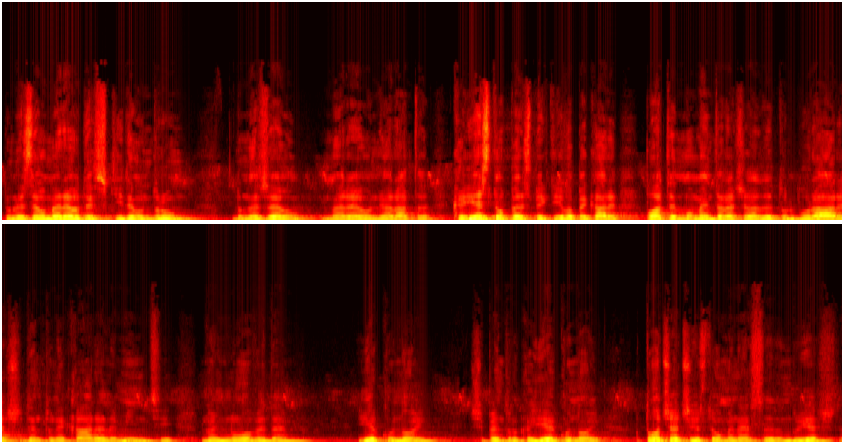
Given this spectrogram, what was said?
Dumnezeu mereu deschide un drum, Dumnezeu mereu ne arată că este o perspectivă pe care poate în momentele acelea de tulburare și de întunecare ale minții, noi nu o vedem. E cu noi. Și pentru că e cu noi, tot ceea ce este omenesc se rânduiește.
